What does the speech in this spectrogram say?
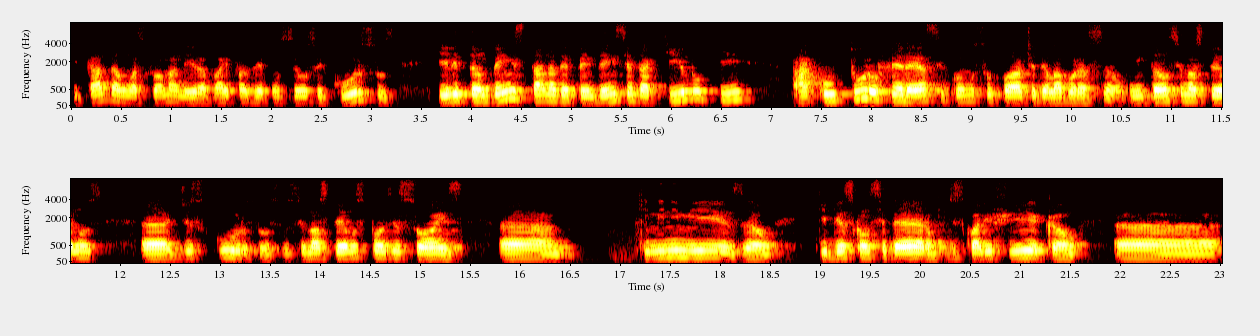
que cada um à sua maneira vai fazer com seus recursos, ele também está na dependência daquilo que a cultura oferece como suporte de elaboração. Então, se nós temos uh, discursos, se nós temos posições uh, que minimizam, que desconsideram, que desqualificam, uh,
